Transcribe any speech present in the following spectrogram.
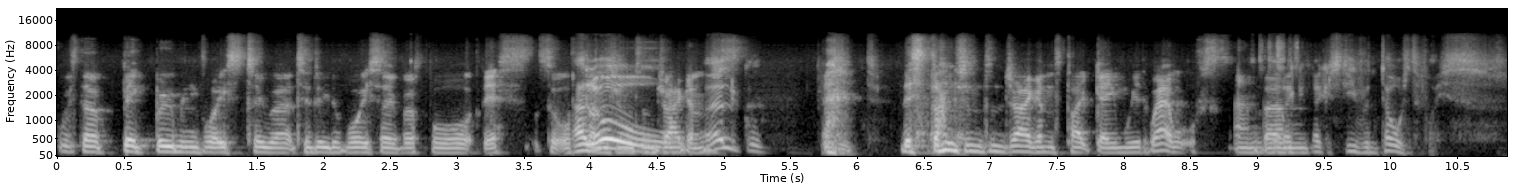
with the big booming voice to uh, to do the voiceover for this sort of Hello, Dungeons and Dragons. welcome. This Dungeons and Dragons type game with werewolves, and um, like, like a Stephen Toast voice.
